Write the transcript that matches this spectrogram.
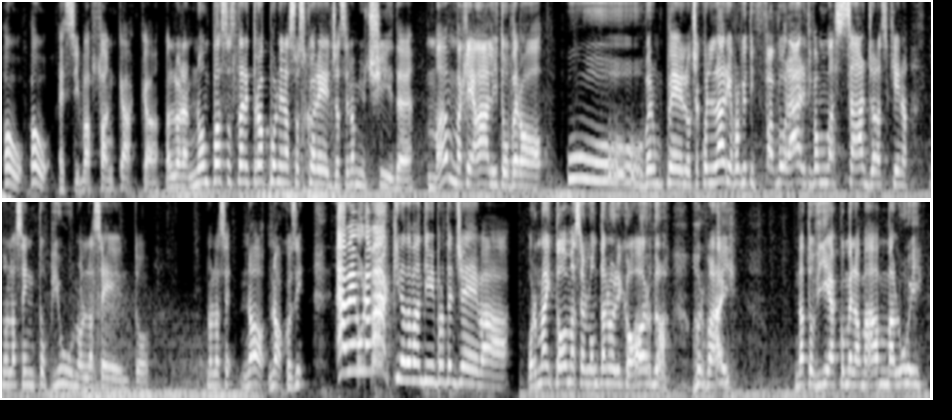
oh, oh. Eh sì, vaffancacca. Allora, non posso stare troppo nella sua scoreggia, se no mi uccide. Mamma che alito, però. Uh, per un pelo. Cioè, quell'aria proprio ti fa volare, ti fa un massaggio alla schiena. Non la sento più, non la sento. Non la sento. No, no, così. E avevo una macchina davanti mi proteggeva. Ormai Thomas è un lontano ricordo. Ormai. Andato via come la mamma, lui.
